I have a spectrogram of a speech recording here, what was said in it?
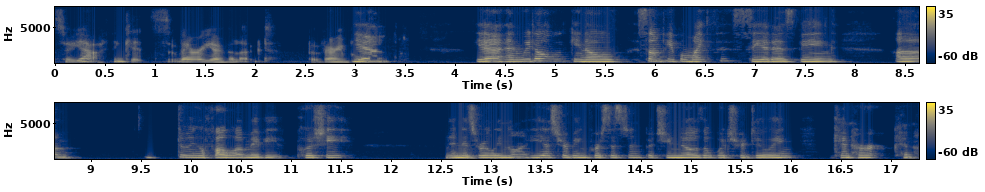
so yeah, I think it's very overlooked, but very important. Yeah, yeah, and we don't, you know, some people might see it as being um, doing a follow up maybe pushy, and mm. it's really not. Yes, you're being persistent, but you know that what you're doing can hurt, can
